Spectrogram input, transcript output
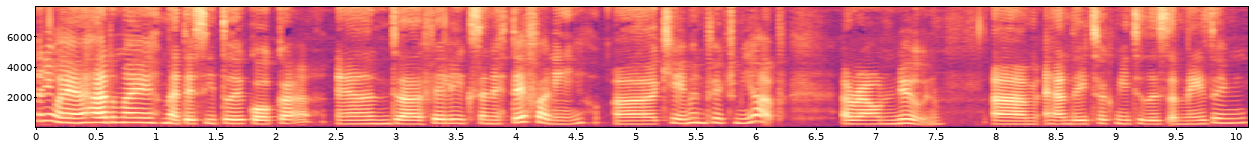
Anyway, I had my matecito de coca, and uh, Felix and Stephanie uh, came and picked me up around noon. Um, and they took me to this amazing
